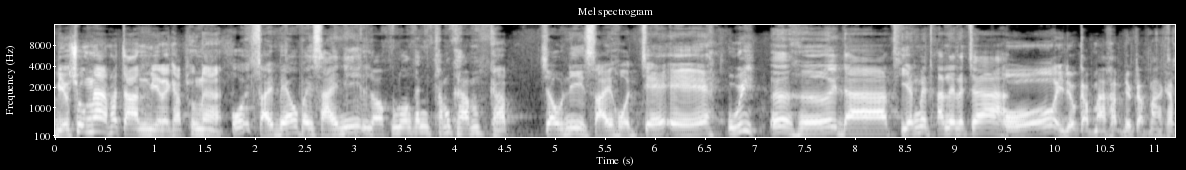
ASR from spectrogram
เดี๋ยวช่วงหน้าพระอาจารย์มีอะไรครับช่วงหน้าโอ้ยสายแบลไปสายนี้หลอกลวงกันคำครับๆ เจ้านี่สายโหดเจ๊เออุ้ยเออเฮ้ยดาเถียงไม่ทันเลยละจ้าโอ้ยเดี๋ยวกลับมาครับเดี๋ยวกลับมาครับ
